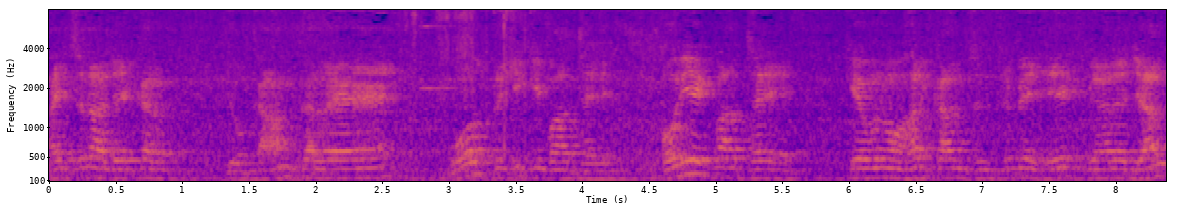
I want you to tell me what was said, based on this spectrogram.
फैसला लेकर जो काम कर रहे हैं, बहुत खुशी की बात है। और एक बात है कि उन्होंने हर कॉन्फ्रेंस में एक प्यारे जल,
